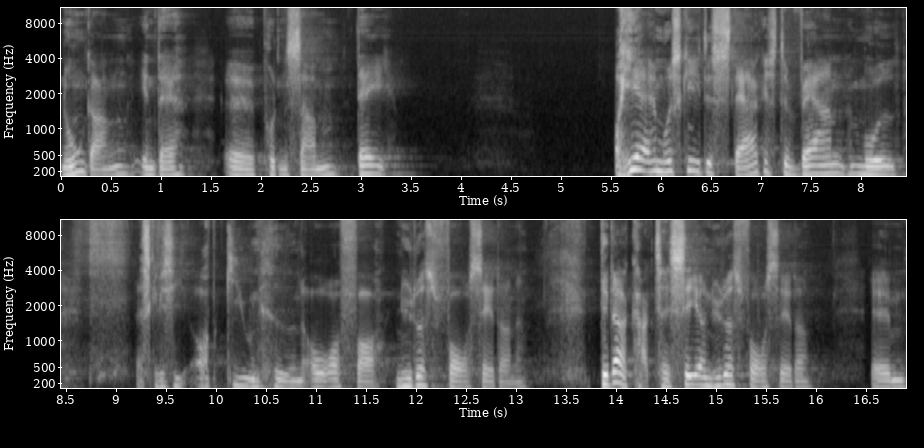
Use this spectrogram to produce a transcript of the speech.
Nogle gange endda øh, på den samme dag. Og her er måske det stærkeste værn mod, hvad skal vi sige, opgivenheden over for nytårsforsætterne. Det, der karakteriserer nytårsforsætter, øh,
